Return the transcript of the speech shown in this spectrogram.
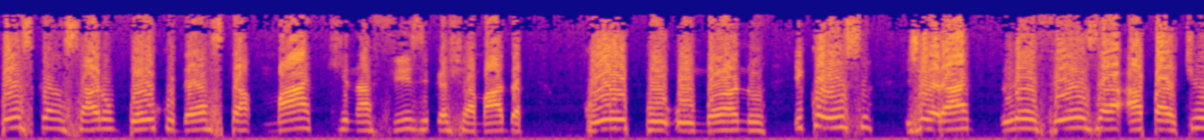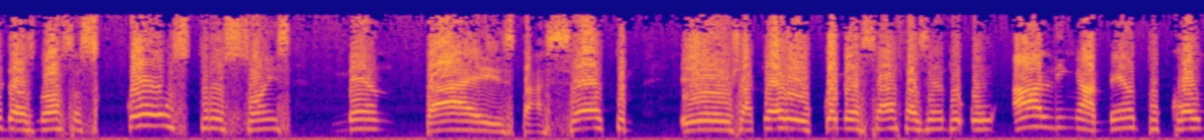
descansar um pouco desta máquina física chamada corpo humano e com isso gerar leveza a partir das nossas construções mentais, tá certo? Eu já quero começar fazendo um alinhamento com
